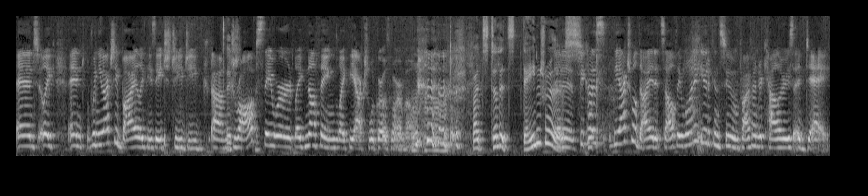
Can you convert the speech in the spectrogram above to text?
And like, and when you actually buy like these HCG um, H- drops, they were like nothing like the actual growth hormone. but still, it's dangerous. It is because the actual diet itself, they wanted you to consume 500 calories a day,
